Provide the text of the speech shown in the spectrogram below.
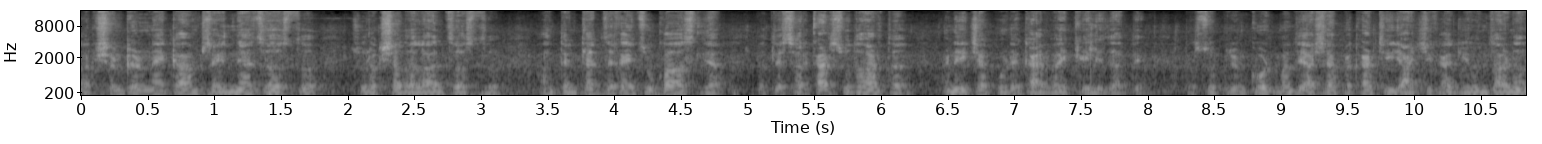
रक्षण करणं हे काम सैन्याचं असतं सुरक्षा दलांचं असतं. आणि त्यांच्यात जर काही चुका असल्या तर ते सरकार सुधारतं आणि याच्यापुढे कारवाई केली जाते. तर सुप्रीम कोर्टमध्ये अशा प्रकारची याचिका घेऊन जाणं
